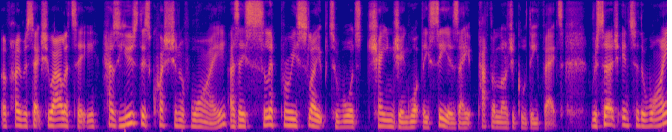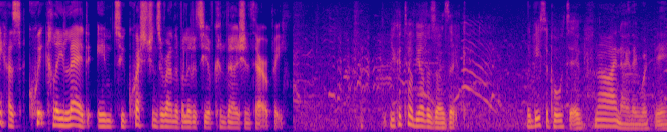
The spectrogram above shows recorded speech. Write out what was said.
of homosexuality has used this question of why as a slippery slope towards changing what they see as a pathological defect. Research into the why has quickly led into questions around the validity of conversion therapy. You could tell the others, Isaac. They'd be supportive. No, I know they would be.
